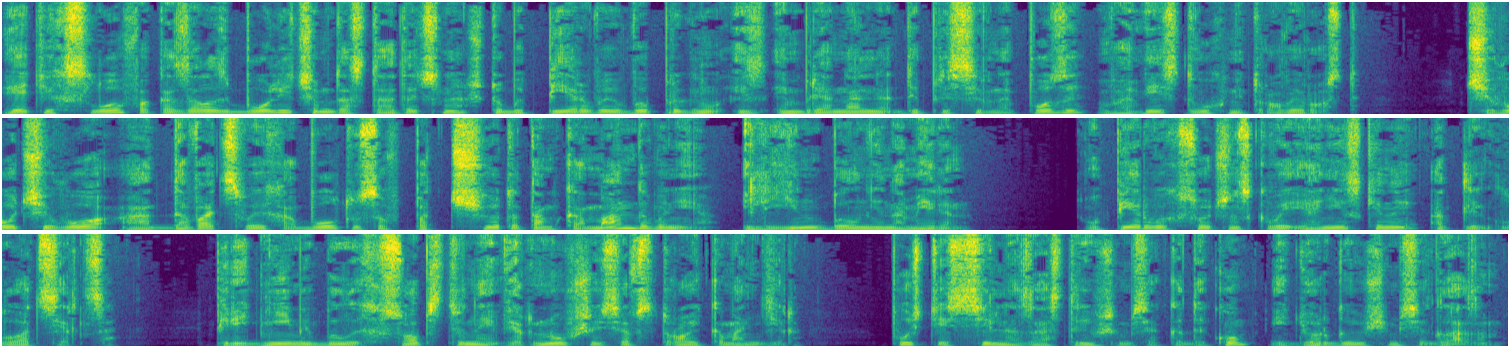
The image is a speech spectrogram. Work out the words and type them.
Этих слов оказалось более чем достаточно, чтобы первый выпрыгнул из эмбрионально-депрессивной позы во весь двухметровый рост. Чего-чего, а отдавать своих оболтусов под чье-то там командование Ильин был не намерен. У первых Сочинского и Анискины отлегло от сердца. Перед ними был их собственный, вернувшийся в строй командир, пусть и с сильно заострившимся кадыком и дергающимся глазом.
